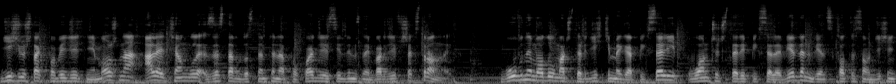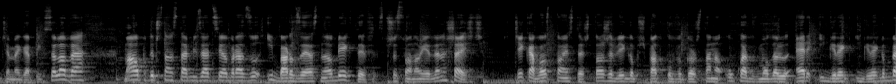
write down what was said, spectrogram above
Dziś już tak powiedzieć nie można, ale ciągle zestaw dostępny na pokładzie jest jednym z najbardziej wszechstronnych. Główny moduł ma 40 megapikseli, łączy 4 piksele w jeden, więc foty są 10 megapikselowe, ma optyczną stabilizację obrazu i bardzo jasny obiektyw z przysłoną 1.6. Ciekawostką jest też to, że w jego przypadku wykorzystano układ w modelu RYYB,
